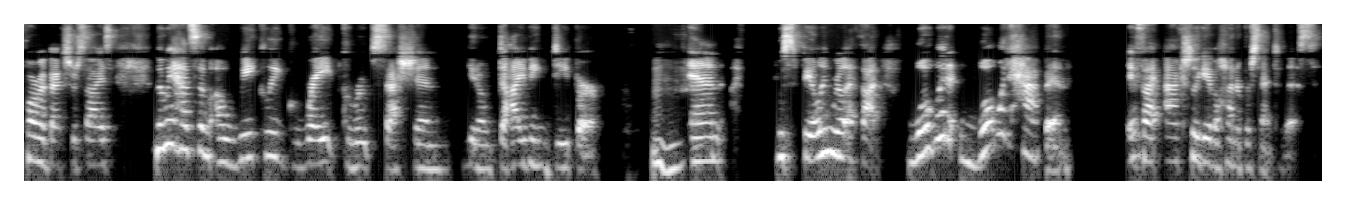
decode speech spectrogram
form of exercise. And then we had some, a weekly great group session, you know, diving deeper. Mm-hmm. And I was feeling real. I thought, what would, what would happen if I actually gave 100% to this?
